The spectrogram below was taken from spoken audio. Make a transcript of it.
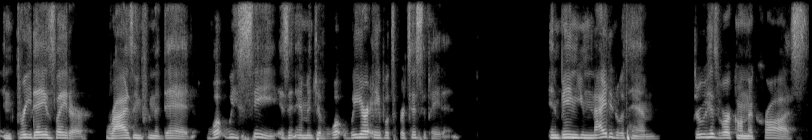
and three days later, rising from the dead, what we see is an image of what we are able to participate in. In being united with him through his work on the cross,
